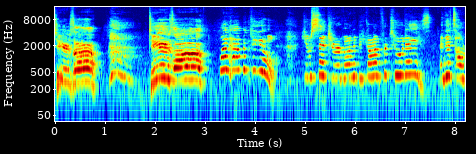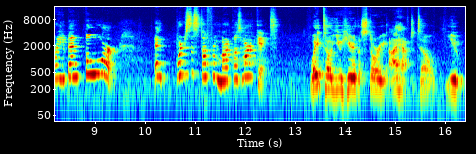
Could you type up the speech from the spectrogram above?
Tirza! Tirza! What happened to you? You said you were going to be gone for two days, and it's already been four. And where's the stuff from Marco's Market? Wait till you hear the story I have to tell you.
